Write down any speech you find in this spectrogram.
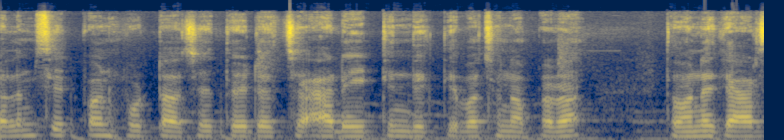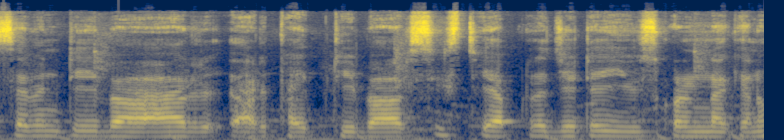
এলএমসি এইট পয়েন্ট ফোরটা আছে, তো এটা হচ্ছে আর এইটিন দেখতে পাচ্ছেন আপনারা। তো অনেকে আর সেভেন্টি বা আর আর ফাইভটি বা আর সিক্সটি আপনারা যেটাই ইউজ করেন না কেন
